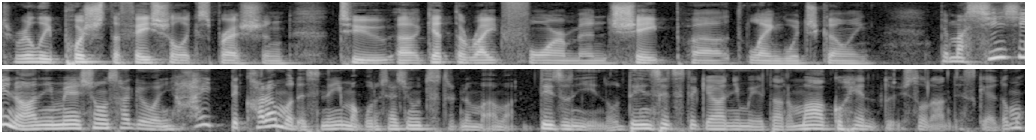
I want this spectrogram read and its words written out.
to really push the facial expression to uh, get the right form and shape uh, language going. で、まあ、CG のアニメーション作業に入ってからもですね今この写真写ってるのは、ディズニーの伝説的アニメーターのマーク・ヘンという人なんですけれども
